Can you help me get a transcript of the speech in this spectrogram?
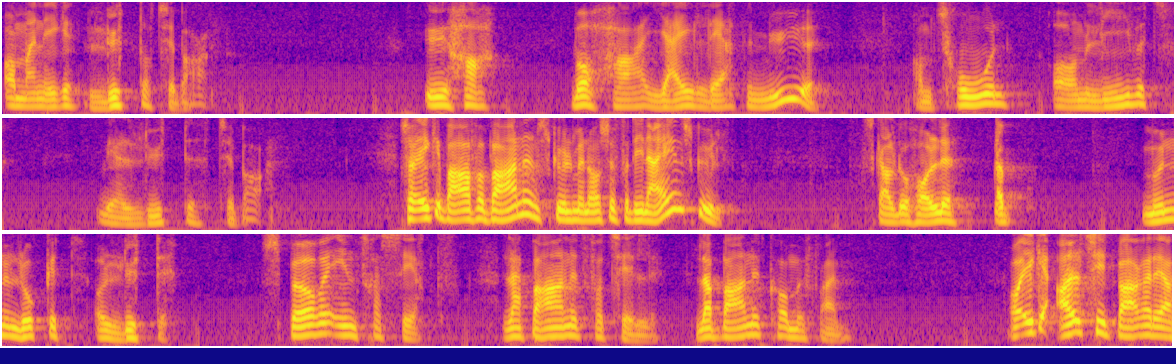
om man ikke lytter til barn. Uha, hvor har jeg lært mye om troen og om livet ved at lytte til barn. Så ikke bare for barnens skyld, men også for din egen skyld skal du holde munden lukket og lytte. Spørge interesseret. Lad barnet fortælle. Lad barnet komme frem. Og ikke altid bare der,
